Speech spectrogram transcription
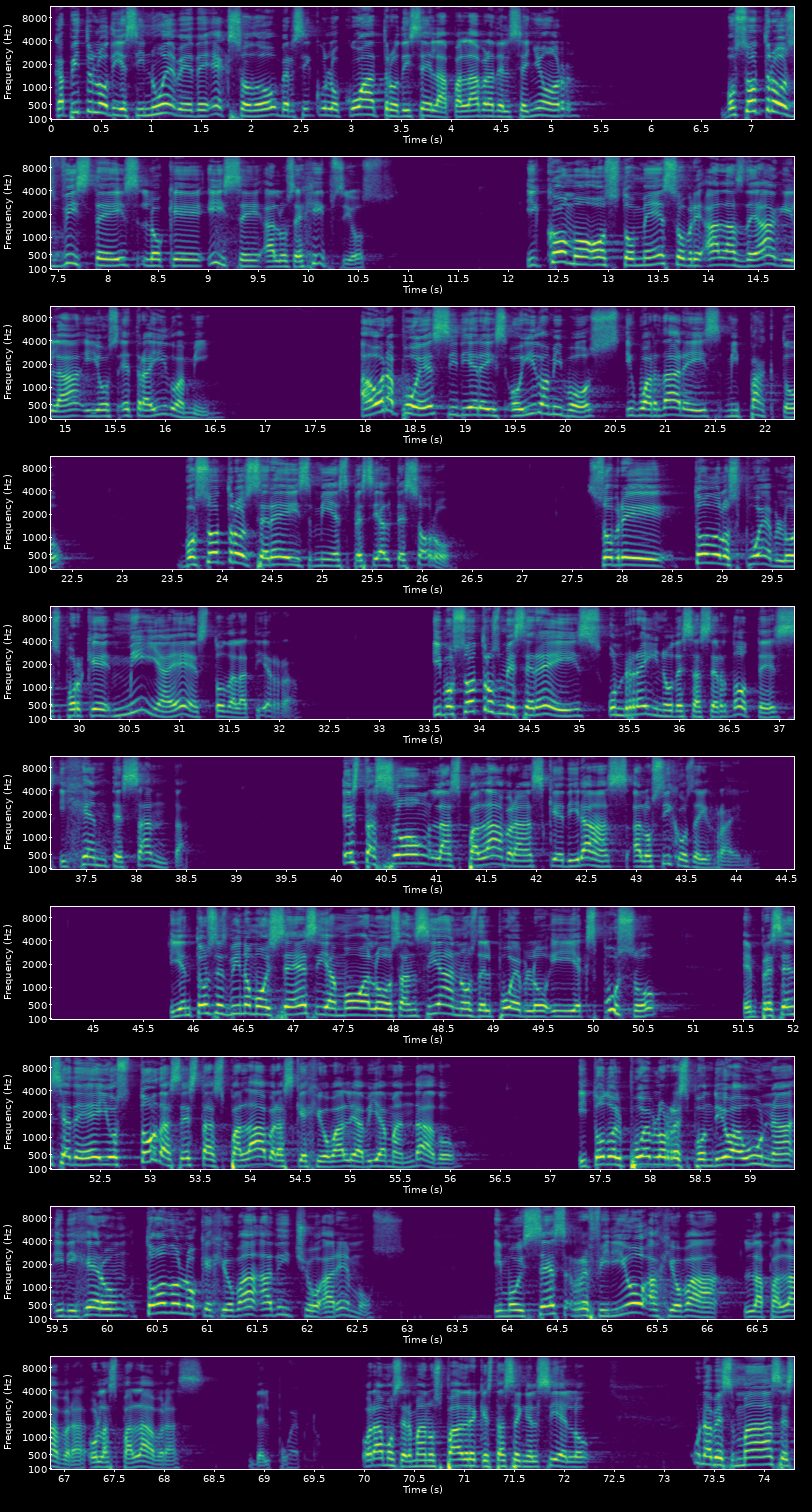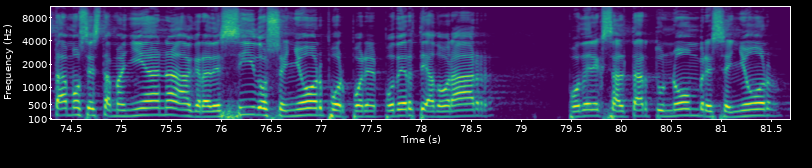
Capítulo 19 de Éxodo, versículo 4, dice la palabra del Señor. Vosotros visteis lo que hice a los egipcios y cómo os tomé sobre alas de águila y os he traído a mí. Ahora pues, si diereis oído a mi voz y guardareis mi pacto, vosotros seréis mi especial tesoro sobre todos los pueblos, porque mía es toda la tierra. Y vosotros me seréis un reino de sacerdotes y gente santa. Estas son las palabras que dirás a los hijos de Israel. Y entonces vino Moisés y llamó a los ancianos del pueblo y expuso en presencia de ellos todas estas palabras que Jehová le había mandado. Y todo el pueblo respondió a una y dijeron, todo lo que Jehová ha dicho haremos. Y Moisés refirió a Jehová la palabra o las palabras del pueblo. Oramos hermanos, Padre que estás en el cielo. Una vez más estamos esta mañana agradecidos, Señor, por poderte adorar, poder exaltar tu nombre, Señor.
